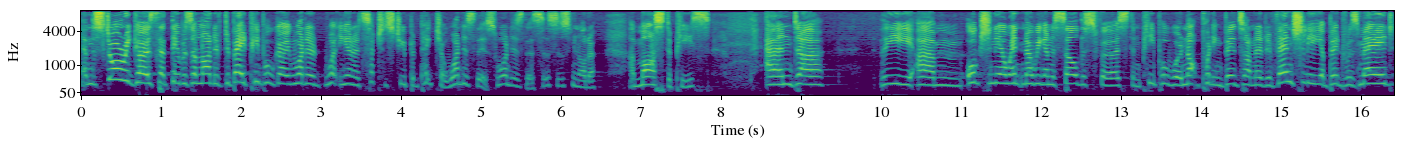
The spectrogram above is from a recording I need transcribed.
And the story goes that there was a lot of debate. People going, what, a, what you know, it's such a stupid picture. What is this? What is this? This is not a, a masterpiece. And uh, the um, auctioneer went, No, we're going to sell this first. And people were not putting bids on it. Eventually, a bid was made.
